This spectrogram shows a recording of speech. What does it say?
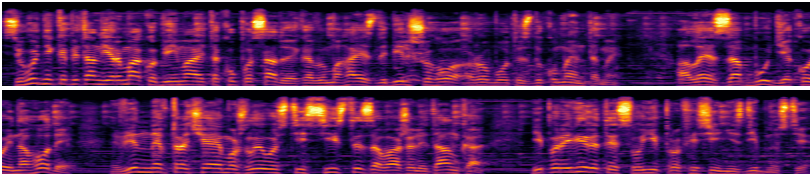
Сьогодні капітан Єрмак обіймає таку посаду, яка вимагає здебільшого роботи з документами. Але за будь-якої нагоди він не втрачає можливості сісти за важелі танка і перевірити свої професійні здібності.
